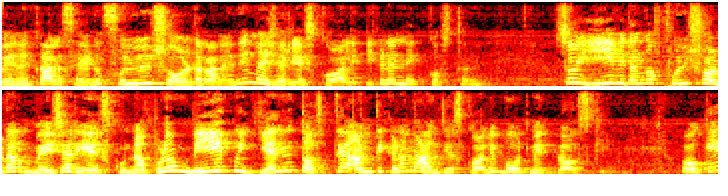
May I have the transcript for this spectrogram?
వెనకాల సైడ్ ఫుల్ షోల్డర్ అనేది మెజర్ చేసుకోవాలి. ఇక్కడ నెక్ వస్తుంది. సో ఈ విధంగా ఫుల్ షోల్డర్ మెజర్ చేసుకున్నప్పుడు మీకు ఎంత వస్తే అంత ఇక్కడ మ్యాచ్ చేసుకోవాలి బోట్ నెక్ బ్లౌజ్కి ఓకే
